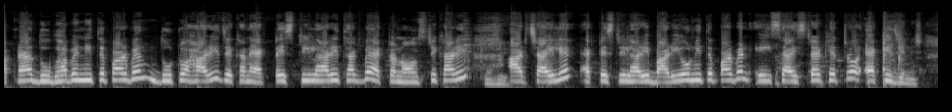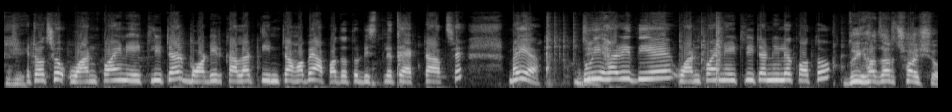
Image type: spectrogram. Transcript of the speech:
আপনারা দুভাবে নিতে পারবেন দুটো হাঁড়ি যেখানে একটা স্টিল হাঁড়ি থাকবে একটা ননস্টিক হাঁড়ি। আর চাইলে একটা স্টিল হাঁড়ি বাড়িয়েও নিতে পারবেন এই সাইজটার ক্ষেত্রেও একই জিনিস। এটা হচ্ছে ওয়ান পয়েন্ট এইট লিটার বডির কালার তিনটা হবে আপাতত ডিসপ্লেতে একটা আছে। ভাইয়া দুই হাঁড়ি দিয়ে ওয়ান পয়েন্ট এইট লিটার নিলে কত? দুই হাজার ছয়শো।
